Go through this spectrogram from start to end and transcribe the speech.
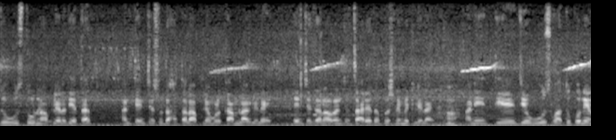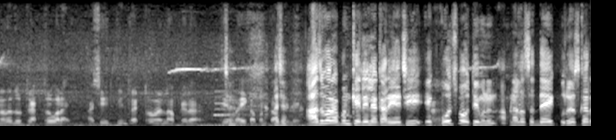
जो ऊस तोडून आपल्याला देतात. आणि त्यांच्यासुद्धा हाताला आपल्यामुळे काम लागलेलं आहे. त्यांच्या जनावरांच्या चाऱ्याचा प्रश्न मिटलेला आहे. आणि ते जे ऊस वाहतूक करून येणारा जो ट्रॅक्टरवर आहे असे तीन ट्रॅक्टरवाल्याला आपल्याला त्यांना एक आपण काम आजवर आपण केलेल्या कार्याची एक पोच पावती म्हणून आपल्याला सध्या एक पुरस्कार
